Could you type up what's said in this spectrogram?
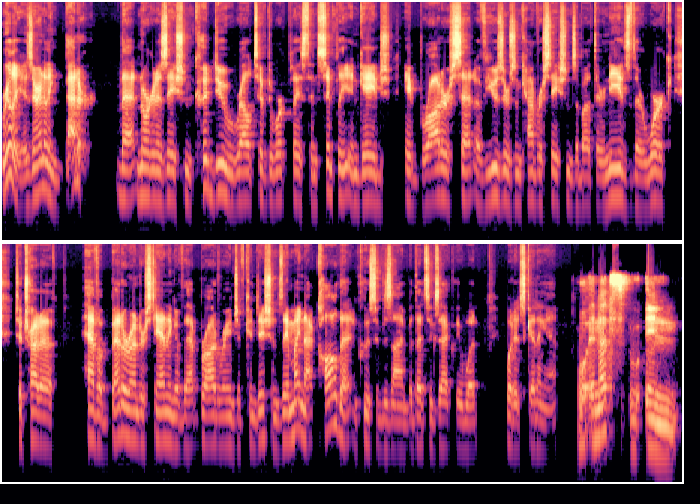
Really, is there anything better that an organization could do relative to workplace than simply engage a broader set of users and conversations about their needs, their work, to try to have a better understanding of that broad range of conditions. They might not call that inclusive design, but that's exactly what what it's getting at. Well, and that's in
